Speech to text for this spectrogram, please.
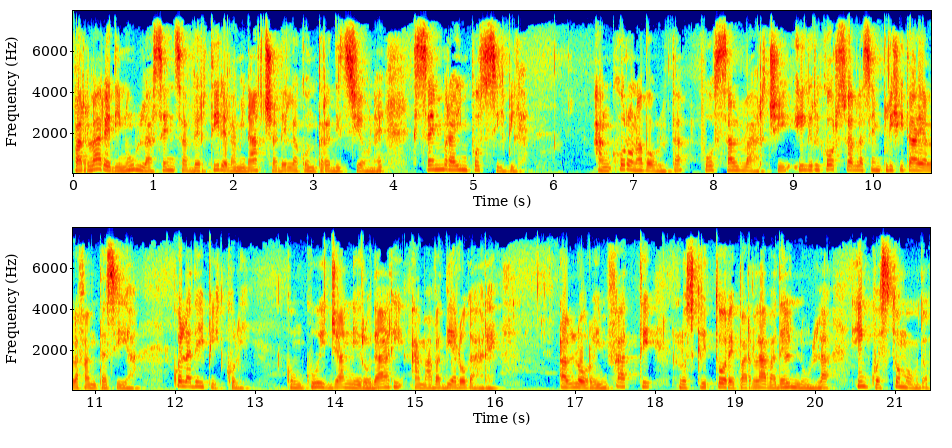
Parlare di nulla senza avvertire la minaccia della contraddizione sembra impossibile. Ancora una volta può salvarci il ricorso alla semplicità e alla fantasia, quella dei piccoli, con cui Gianni Rodari amava dialogare. A loro infatti lo scrittore parlava del nulla in questo modo.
